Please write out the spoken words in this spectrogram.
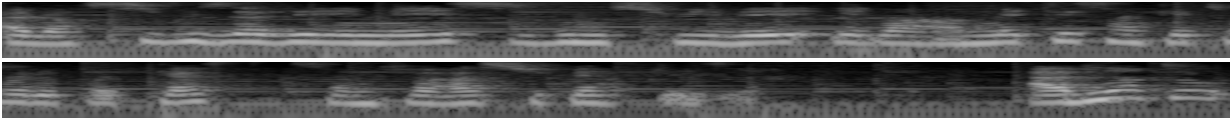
Alors si vous avez aimé, si vous me suivez, eh ben, mettez 5 étoiles au podcast, ça me fera super plaisir. À bientôt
